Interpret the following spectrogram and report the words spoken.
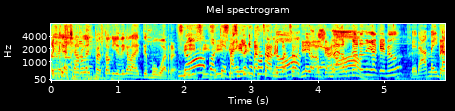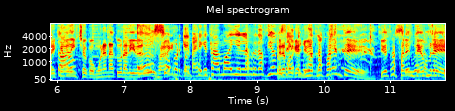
Es que a Charo le ha impactado que yo diga a la gente es muy guarra. No, porque parece le que he pasado, estamos- no, Yo, pero aunque, mira, aunque no. no diga que no. Verá, me ha Pero es que lo impactado. he dicho con una naturalidad. Eso, ¿sabes? porque parece que estábamos ahí en la redacción. Pero porque yo es transparente. Yo es transparente, Sí, hombre. sí,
